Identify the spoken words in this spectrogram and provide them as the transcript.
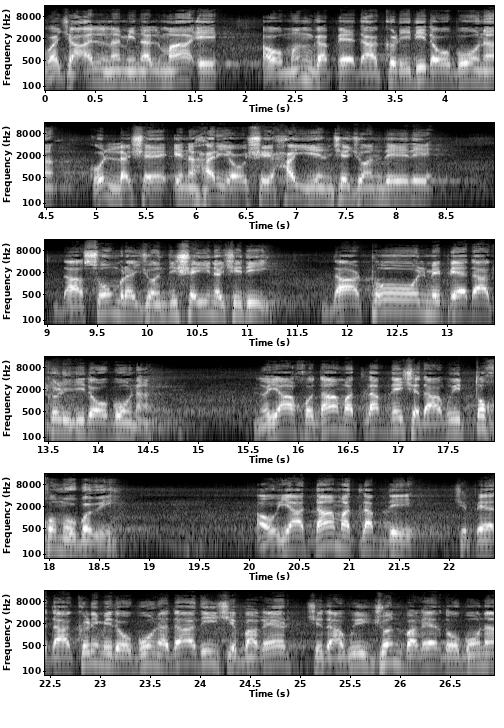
وجعلنا من الماء او مونږه پیدا کړی دي د اوبونه کل شی ان هر یو شی حی چې ژوندې دی دا څومره ژوندي شیونه چې دي دا ټول می پیدا کړی دي د اوبونه نو یا خدا مطلب دی چې دا غوی تخم وبوي او یا دا مطلب دی چې پیدا کړی می د اوبونه دا دی چې بغیر چې دا غوی جون بغیر د اوبونه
